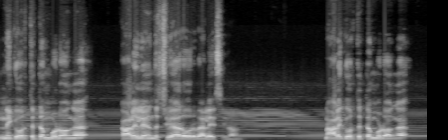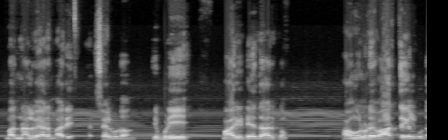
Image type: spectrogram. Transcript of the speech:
இன்னைக்கு ஒரு திட்டம் போடுவாங்க காலையில் எழுந்திரிச்சு வேற ஒரு வேலையை செய்வாங்க. நாளைக்கு ஒரு திட்டம் போடுவாங்க மறுநாள் வேறு மாதிரி செயல்படுவாங்க. இப்படி மாறிக்கிட்டே தான் இருக்கும். அவங்களுடைய வார்த்தைகள் கூட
